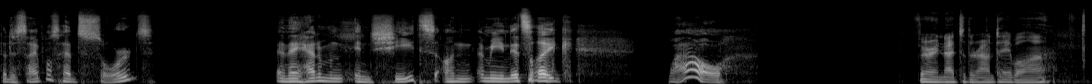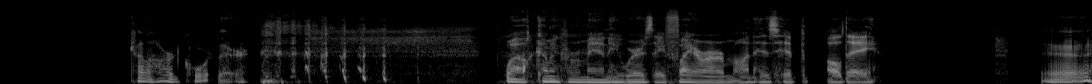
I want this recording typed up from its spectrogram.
the disciples had swords and they had them in sheaths on. I mean, it's like, wow. Very Knights of the Round Table, huh? Kind of hardcore there. Well, coming from a man who wears a firearm on his hip all day, Yeah.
